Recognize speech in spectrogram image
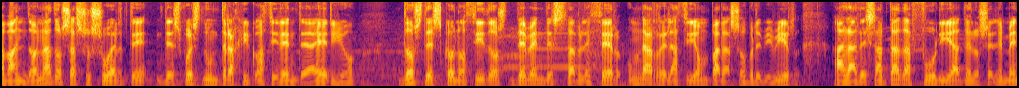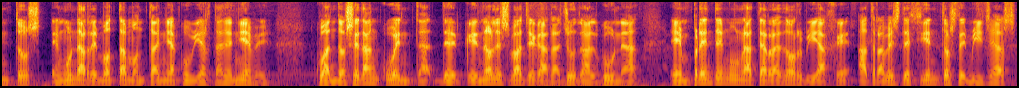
Abandonados a su suerte, después de un trágico accidente aéreo, dos desconocidos deben de establecer una relación para sobrevivir a la desatada furia de los elementos en una remota montaña cubierta de nieve. Cuando se dan cuenta de que no les va a llegar ayuda alguna, emprenden un aterrador viaje a través de cientos de millas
